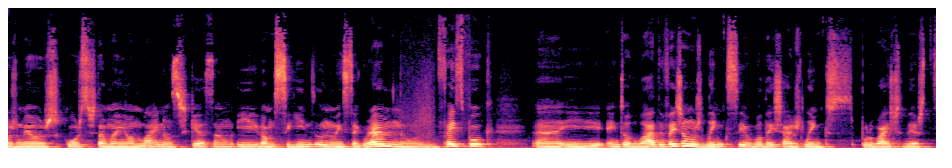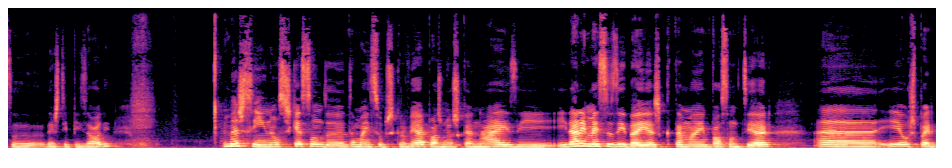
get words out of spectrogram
os meus cursos também online, não se esqueçam, e vão me seguindo no Instagram, no Facebook uh, e em todo lado. Vejam os links, eu vou deixar os links por baixo deste, deste episódio. Mas sim, não se esqueçam de também subscrever para os meus canais e, e darem-me essas ideias que também possam ter. Uh, eu espero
